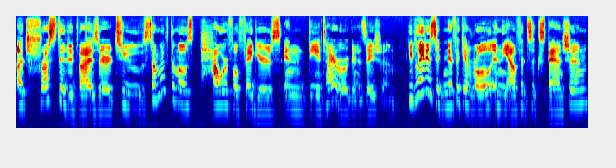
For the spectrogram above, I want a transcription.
a trusted advisor to some of the most powerful figures in the entire organization. He played a significant role in the outfit's expansion,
